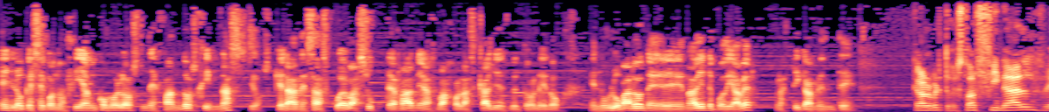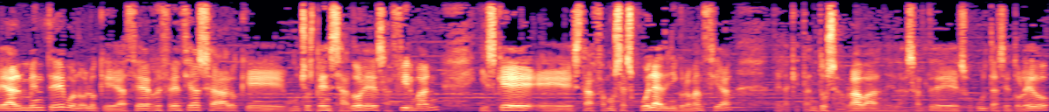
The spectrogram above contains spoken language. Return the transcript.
en lo que se conocían como los nefandos gimnasios, que eran esas cuevas subterráneas bajo las calles de Toledo, en un lugar donde nadie te podía ver prácticamente. Claro, Alberto, esto al final realmente, bueno, lo que hace referencias a lo que muchos pensadores afirman, y es que eh, esta famosa escuela de nigromancia, de la que tanto se hablaba, de las artes ocultas de Toledo,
